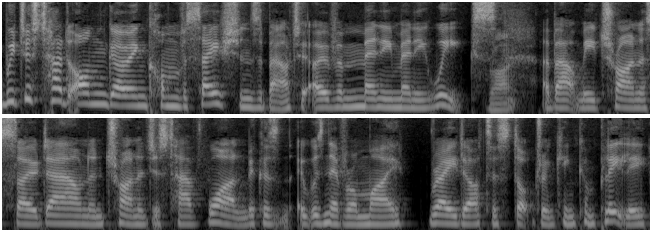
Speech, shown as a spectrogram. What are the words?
We just had ongoing conversations about it over many, many weeks Right. about me trying to slow down and trying to just have one because it was never on my radar to stop drinking completely.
